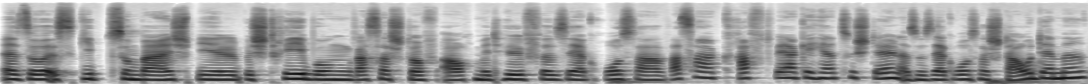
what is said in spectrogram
Also es gibt zum Beispiel Bestrebungen, Wasserstoff auch mit Hilfe sehr großer Wasserkraftwerke herzustellen, also sehr großer Staudämme,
